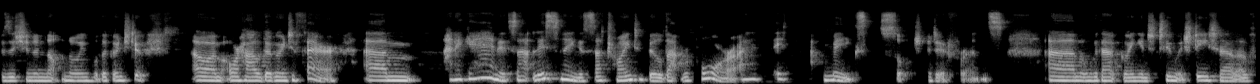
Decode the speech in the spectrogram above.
position and not knowing what they're going to do, um, or how they're going to fare. Um, and again, it's that listening. It's that trying to build that rapport. And it makes such a difference. Um, and without going into too much detail of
